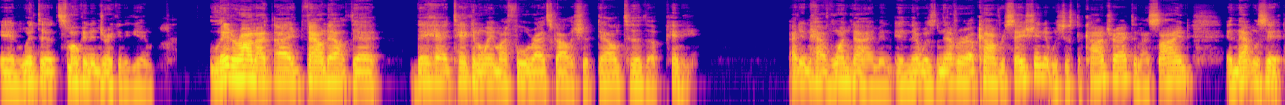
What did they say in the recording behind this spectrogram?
and went to smoking and drinking again later on, I, I found out that they had taken away my full ride scholarship down to the penny. I didn't have one dime, and, and there was never a conversation. It was just a contract, and I signed, and that was it.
